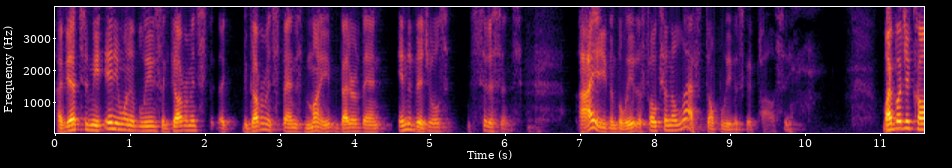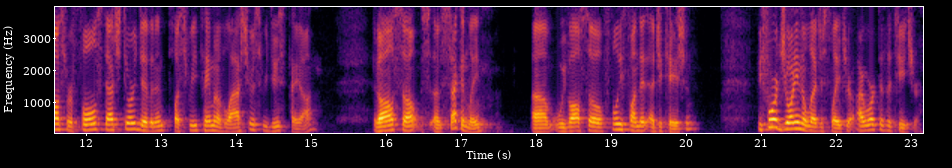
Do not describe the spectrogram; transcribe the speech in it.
I've yet to meet anyone who believes that government, the government spends money better than individuals and citizens. I even believe the folks on the left don't believe it's good policy. My budget calls for full statutory dividend plus repayment of last year's reduced payout. It also, uh, secondly, um, we've also fully funded education. Before joining the legislature, I worked as a teacher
